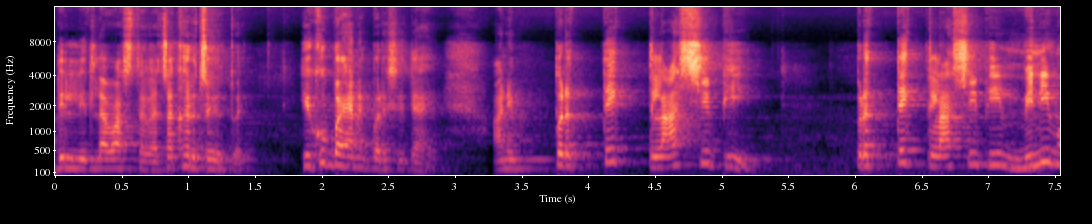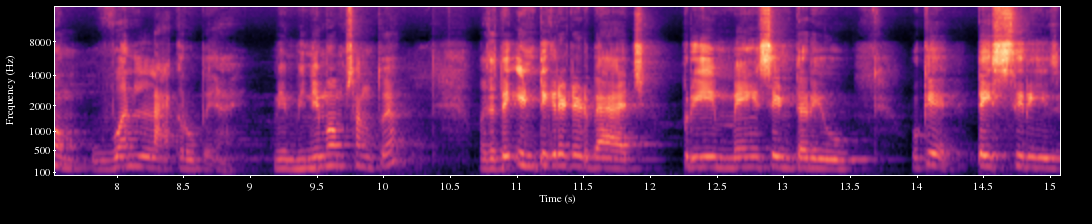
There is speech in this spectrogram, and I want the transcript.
दिल्लीतल्या वास्तव्याचा खर्च येतो आहे ही खूप भयानक परिस्थिती आहे. आणि प्रत्येक क्लासची फी प्रत्येक क्लासची फी मिनिमम वन लाख रुपये आहे. मी मिनिमम सांगतोय म्हणजे ते integrated batch pre mains interview okay test series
